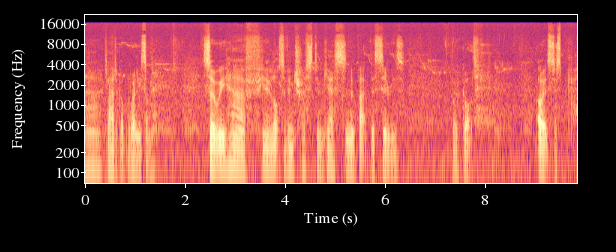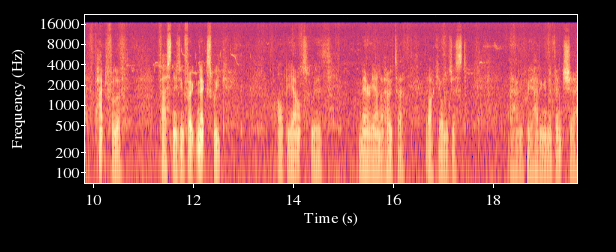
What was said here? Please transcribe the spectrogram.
Uh, glad I got the wellies on. So we have, you know, lots of interesting guests, and in fact, this series we've got. Oh, it's just packed full of fascinating folk. Next week, I'll be out with Mary-Ann Ochota, the archaeologist, and we're having an adventure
